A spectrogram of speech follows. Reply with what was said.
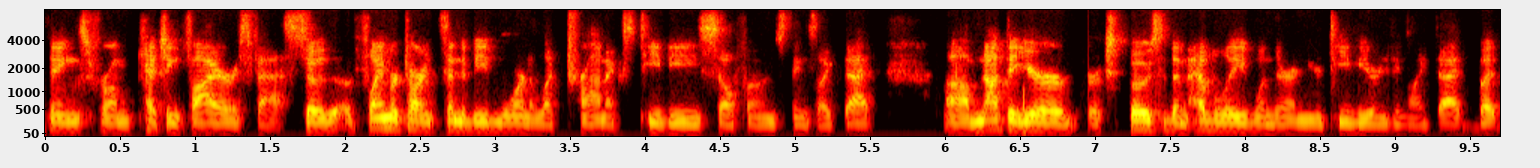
things from catching fire as fast. So flame retardants tend to be more in electronics, TVs, cell phones, things like that. Um, not that you're exposed to them heavily when they're in your TV or anything like that, but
